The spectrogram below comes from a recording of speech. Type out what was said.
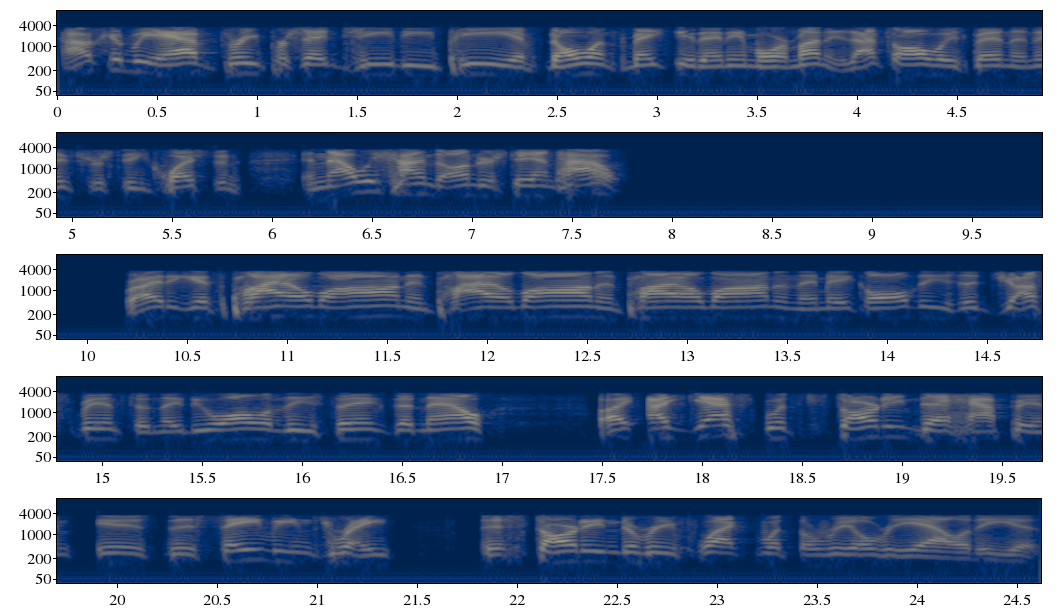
How can we have 3% GDP if no one's making any more money? That's always been an interesting question. And now we kind of understand how. Right? It gets piled on and piled on and piled on, and they make all these adjustments and they do all of these things. And now, I, I guess what's starting to happen is the savings rate is starting to reflect what the real reality is.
